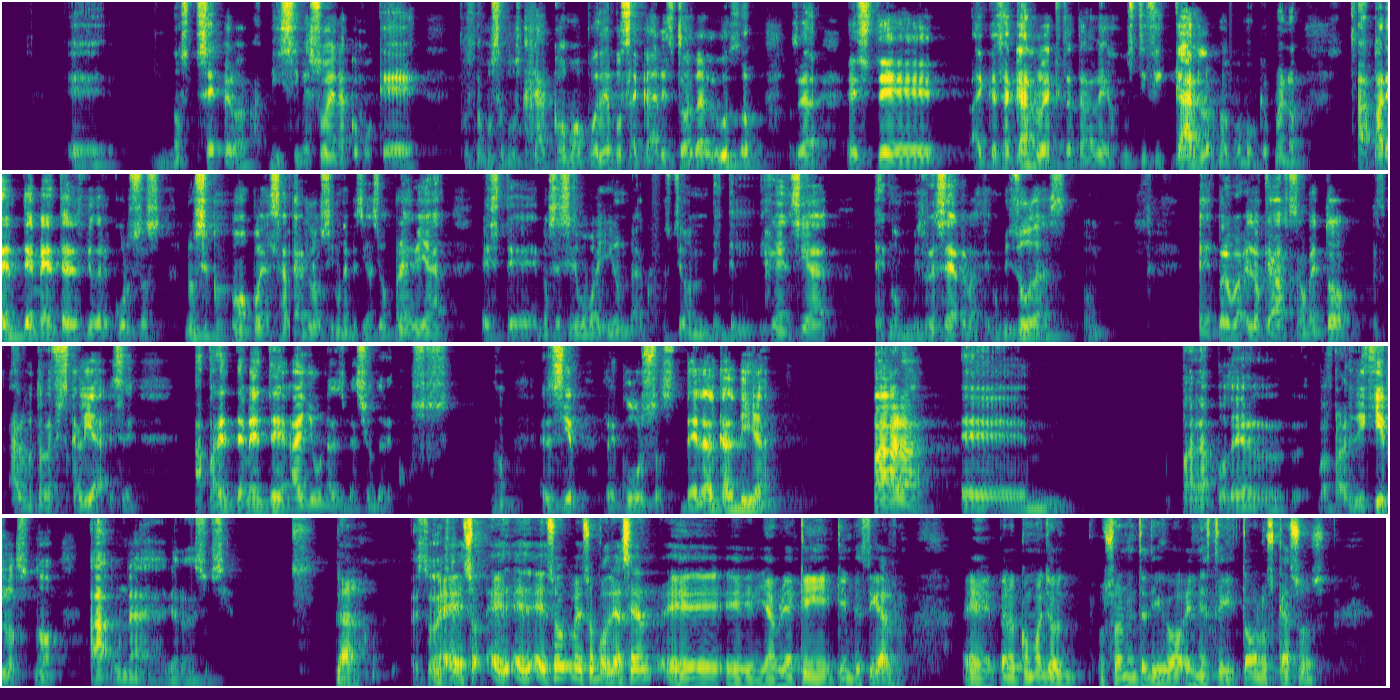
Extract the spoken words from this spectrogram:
Eh, no sé, pero a mí sí me suena como que pues vamos a buscar cómo podemos sacar esto a la luz. O sea, este, hay que sacarlo y hay que tratar de justificarlo, ¿no? Como que, bueno, aparentemente desvío de recursos no sé cómo pueden saberlo sin una investigación previa. Este, no sé si hubo ahí una cuestión de inteligencia. Tengo mis reservas, tengo mis dudas. Eh, pero es lo que hasta el momento pues, ha argumentado la fiscalía. Dice, aparentemente hay una desviación de recursos. ¿no? Es decir, recursos de la alcaldía para, eh, para poder, para dirigirlos ¿no? a una guerra sucia. Claro, eso, eso, e, e, eso, eso, podría ser eh, eh, y habría que, que investigarlo. Eh, pero como yo usualmente digo, en este y todos los casos,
